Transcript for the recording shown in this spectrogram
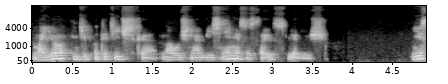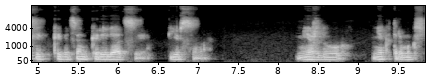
Мое гипотетическое научное объяснение состоит в следующем. Если коэффициент корреляции Пирсона между некоторым x,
